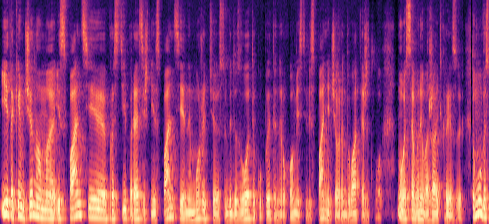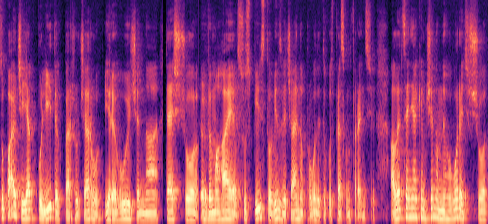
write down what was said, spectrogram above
І таким чином іспанці, прості пересічні іспанці, не можуть собі дозволити купити нерухомість в Іспанії чи орендувати житло. Ну ось це вони вважають кризою. Тому виступаючи як політик, в першу чергу, і реагуючи на те, що вимагає суспільство, він звичайно проводить таку прес-конференцію. Але це ніяким чином не говорить, що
